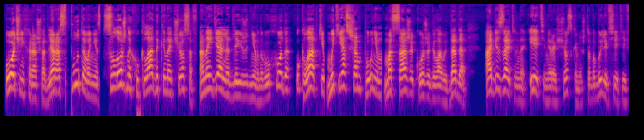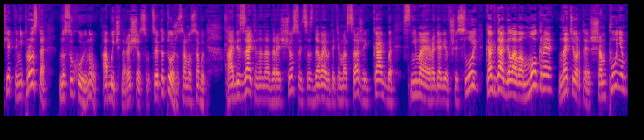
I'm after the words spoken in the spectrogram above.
Очень хороша для распутывания сложных укладок и начесов. Она идеальна для ежедневного ухода, укладки, мытья с шампунем, массажа кожи головы. Да-да, обязательно этими расческами, чтобы были все эти эффекты, не просто на сухую, ну, обычно расчесываться, это тоже, само собой, а обязательно надо расчесывать, создавая вот эти массажи и как бы снимая роговевший слой, когда голова мокрая, натертая шампунем,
